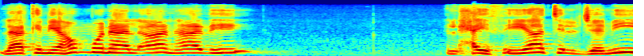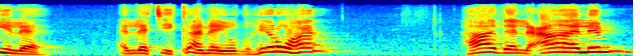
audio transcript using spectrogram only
لكن يهمنا الآن هذه الحيثيات الجميلة التي كان يظهرها هذا العالم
